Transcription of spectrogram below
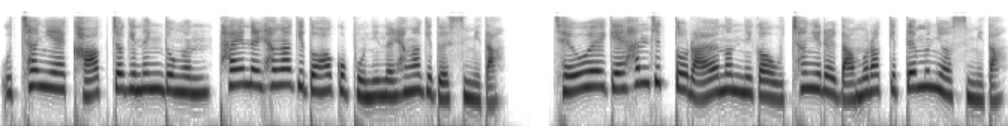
우창이의 가학적인 행동은 타인을 향하기도 하고 본인을 향하기도 했습니다. 재호에게 한 짓도 라연 언니가 우창이를 나무랐기 때문이었습니다.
